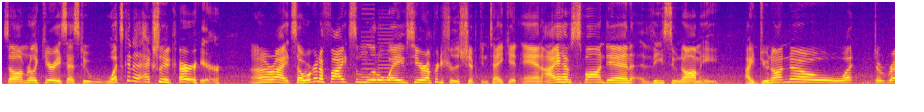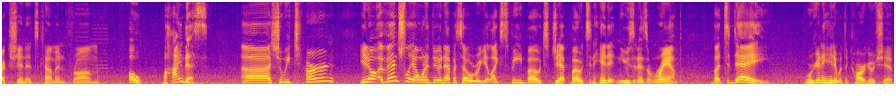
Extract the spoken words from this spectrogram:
So I'm really curious as to what's going to actually occur here. All right, so we're going to fight some little waves here. I'm pretty sure the ship can take it. And I have spawned in the tsunami. I do not know what direction it's coming from. Oh, behind us. Uh, should we turn? You know, eventually I want to do an episode where we get like speedboats, jet boats, and hit it and use it as a ramp. But today, we're going to hit it with the cargo ship.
